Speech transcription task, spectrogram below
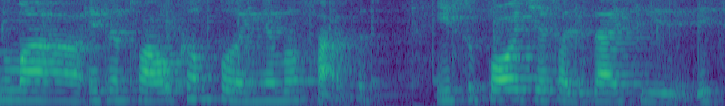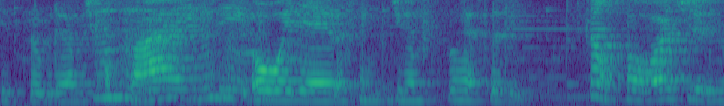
numa eventual campanha lançada? Isso pode atualizar esse, esse programa de uhum, compliance uhum, uhum. ou ele é assim, digamos que pro resto da vida? Não, pode.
